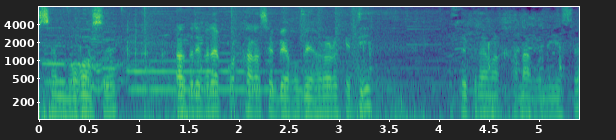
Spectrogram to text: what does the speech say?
আছে, ম'হ আছে। তাৰপিছত এইফালে পথাৰ আছে, বেহ বেহৰৰ খেতি। এইফালে আমাৰ খানা বনি আছে।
